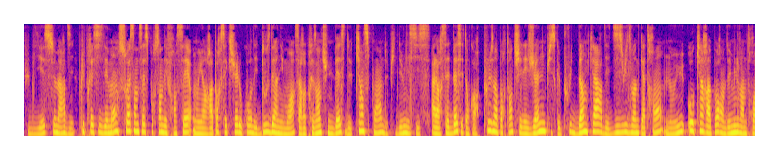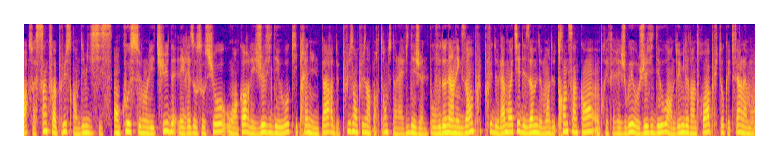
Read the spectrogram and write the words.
publiée ce mardi. Plus précisément, 76% des Français ont eu un rapport sexuel au cours des 12 derniers mois. Ça représente une baisse de 15 points depuis 2006. Alors cette baisse est encore plus importante chez les jeunes puisque plus d'un quart des 18-24 ans n'ont eu aucun rapport en 2023, soit 5 fois plus qu'en 2006. En cause selon l'étude, les réseaux sociaux ou encore les jeux vidéo qui prennent une part de plus en plus importante dans la vie des jeunes. Pour vous donner un exemple, plus de la moitié des hommes de moins de 35 ans ont préféré jouer aux jeux vidéo en 2023 plutôt que de faire l'amour.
